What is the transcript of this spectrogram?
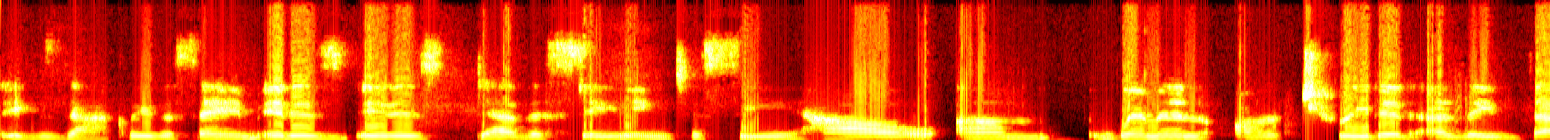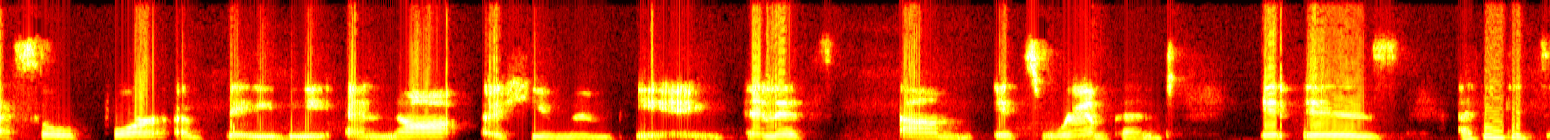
exactly the same. It is it is devastating to see how um, women are treated as a vessel for a baby and not a human being, and it's um, it's rampant. It is. I think it's.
